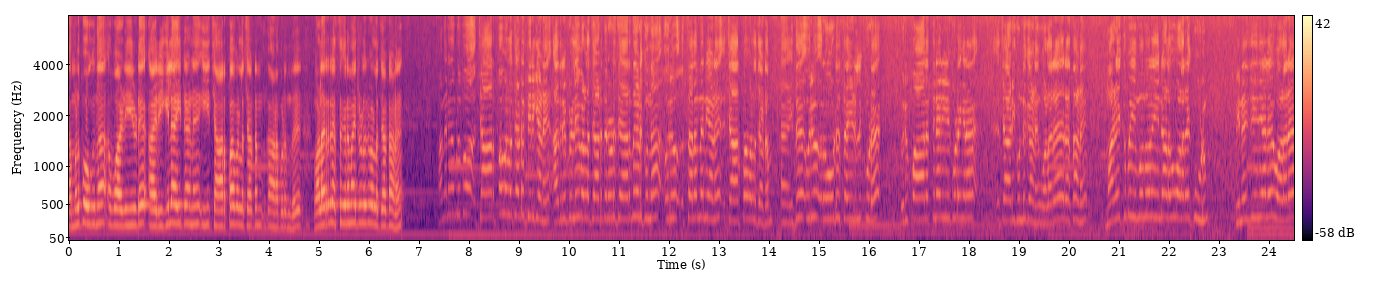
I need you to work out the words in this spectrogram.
നമ്മൾ പോകുന്ന വഴിയുടെ അരികിലായിട്ടാണ് ഈ ചാർപ്പ വെള്ളച്ചാട്ടം കാണപ്പെടുന്നത്. വളരെ രസകരമായിട്ടുള്ളൊരു വെള്ളച്ചാട്ടമാണ്. അങ്ങനെ നമ്മളിപ്പോ ചാർപ്പ വെള്ളച്ചാട്ടം എത്തിയിരിക്കുകയാണ്. അതിരപ്പള്ളി വെള്ളച്ചാട്ടത്തിനോട് ചേർന്ന് കിടക്കുന്ന ഒരു സ്ഥലം തന്നെയാണ് ചാർപ്പ വെള്ളച്ചാട്ടം. ഇത് ഒരു റോഡ് സൈഡിൽ കൂടെ ഒരു പാലത്തിനരികിൽ കൂടെ ഇങ്ങനെ ചാടിക്കൊണ്ടിരിക്കുകയാണ്. വളരെ രസമാണ് മഴയൊക്കെ പെയ്യുമ്പോൾ എന്ന് പറഞ്ഞാൽ ഇതിന്റെ അളവ് വളരെ കൂടും. പിന്നെ വെച്ച് കഴിഞ്ഞാൽ വളരെ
